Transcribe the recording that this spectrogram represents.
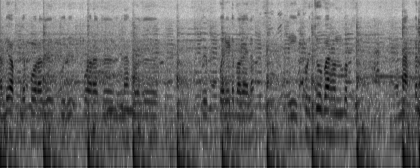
आलोय आपल्या पोराचं पुरी पोराचं नाकाचं परेड बघायला. ही खुर्ची उभा राहून बघते नाकल.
